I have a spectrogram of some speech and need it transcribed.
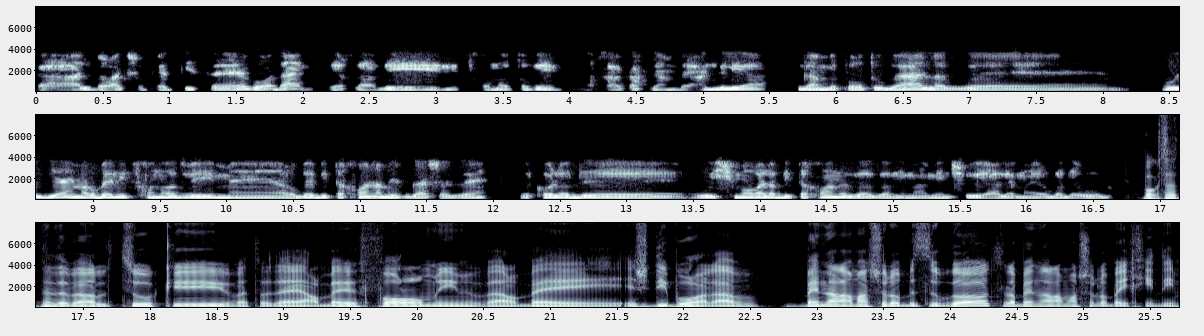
קהל ורק שופט כיסא, והוא עדיין הצליח להביא ניצחונות טובים. אחר כך גם באנגליה, גם בפורטוגל, אז uh, הוא הגיע עם הרבה ניצחונות ועם uh, הרבה ביטחון למפגש הזה. וכל עוד uh, הוא ישמור על הביטחון הזה, אז אני מאמין שהוא יעלה מהר בדירוג. בוא קצת נדבר על צוקי, ואתה יודע, הרבה פורומים והרבה, יש דיבור עליו, בין הרמה שלו בזוגות לבין הרמה שלו ביחידים.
